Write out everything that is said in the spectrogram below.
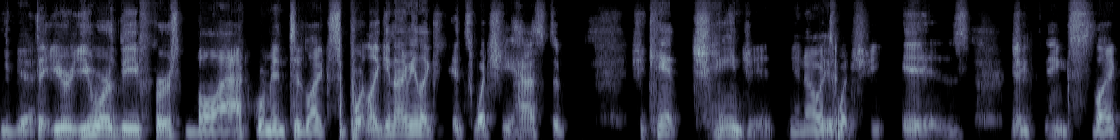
Yeah. that you're you are the first black woman to like support like you know what i mean? Like it's what she has to she can't change it you know it's Yeah. what she is Yeah. she thinks like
